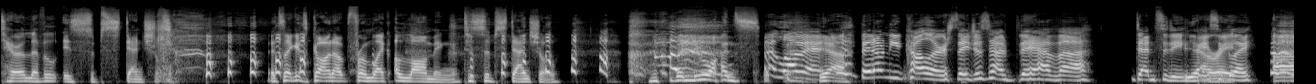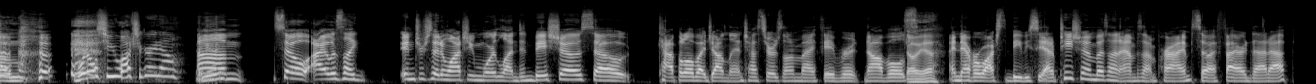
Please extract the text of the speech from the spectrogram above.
terror level is substantial. it's like it's gone up from like alarming to substantial. the nuance. I love it. Yeah. They don't need colors. They just have they have uh density Yeah, right. basically. Um, what else are you watching right now? Anything? Um, so I was like interested in watching more London-based shows. So Capital by John Lanchester is one of my favorite novels. Oh, yeah. I never watched the BBC adaptation, but it's on Amazon Prime, so I fired that up.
